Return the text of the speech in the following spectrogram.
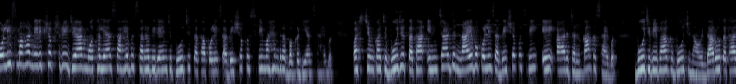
પોલીસ મહાનિરીક્ષક શ્રી જે આર મોથલિયા સાહેબ સરહદી રેન્જ ભુજ તથા પોલીસ અધિક્ષક શ્રી મહેન્દ્ર બગડિયા સાહેબ. પશ્ચિમ કચ્છ ભુજ તથા ઇન્ચાર્જ નાયબ પોલીસ અધિક્ષક શ્રી એ આર જનકાંત સાહેબ. ભુજ વિભાગ ભુજનાઓએ દારૂ તથા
